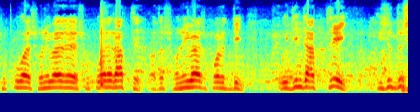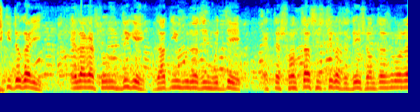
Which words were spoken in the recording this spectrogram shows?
শুক্রবার শনিবারে, শুক্রবারের রাত্রে, অর্থাৎ শনিবার পরের দিন, ওই দিন রাত্রেই কিছু দুষ্কৃতকারী এলাকার চতুর্দিকে জাতি উপজাতির মধ্যে একটা সন্ত্রাস সৃষ্টি করছে। যেই সন্ত্রাসের ফলে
